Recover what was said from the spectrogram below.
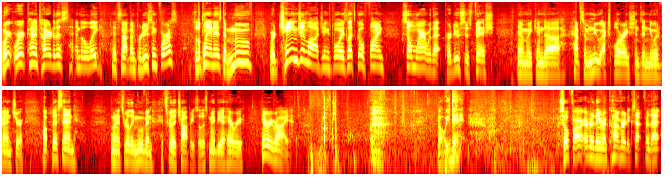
we're, we're kind of tired of this end of the lake. It's not been producing for us. So the plan is to move. We're changing lodgings, boys. Let's go find somewhere where that produces fish and we can uh, have some new explorations and new adventure. Up this end, when it's really moving, it's really choppy. So this may be a hairy, hairy ride. But we did it. So far, everything recovered except for that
